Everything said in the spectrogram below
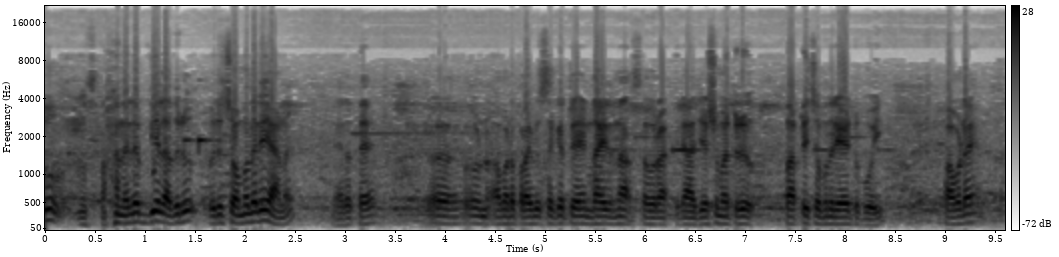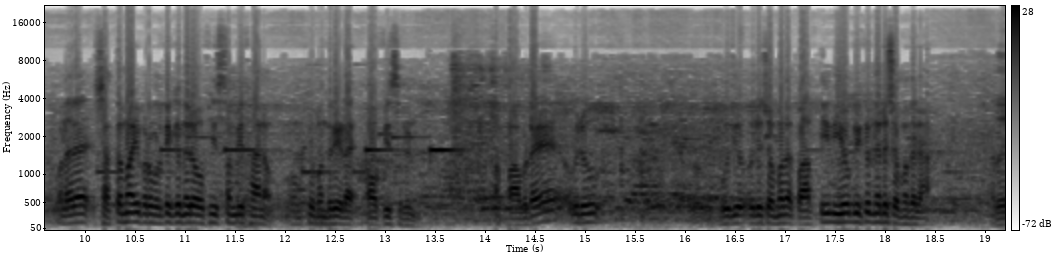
ഒരു സ്ഥാനലബ്ധിയിൽ അതൊരു ഒരു ചുമതലയാണ്. നേരത്തെ അവിടെ പ്രൈവറ്റ് സെക്രട്ടറി ഉണ്ടായിരുന്ന സൗര രാജേഷ് മറ്റൊരു പാർട്ടി ചുമതലയായിട്ട് പോയി. അപ്പോൾ അവിടെ വളരെ ശക്തമായി പ്രവർത്തിക്കുന്ന ഒരു ഓഫീസ് സംവിധാനം മുഖ്യമന്ത്രിയുടെ ഓഫീസിലുണ്ട്. അപ്പോൾ അവിടെ ഒരു പുതിയ ഒരു ചുമതല പാർട്ടി നിയോഗിക്കുന്ന ഒരു ചുമതല അത്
